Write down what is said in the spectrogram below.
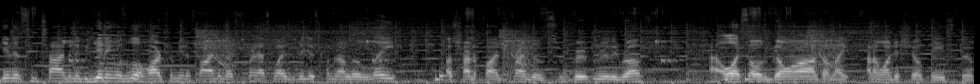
given some time. In the beginning, it was a little hard for me to find them as friends. That's why this video's coming out a little late. I was trying to find friends. It was really rough. I, all I saw was going on. So I'm like, I don't want to just showcase the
